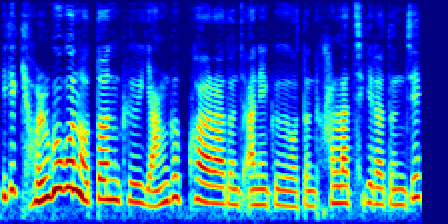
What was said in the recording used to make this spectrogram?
이게 결국은 어떤 그 양극화라든지 아니 그 어떤 갈라치기라든지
